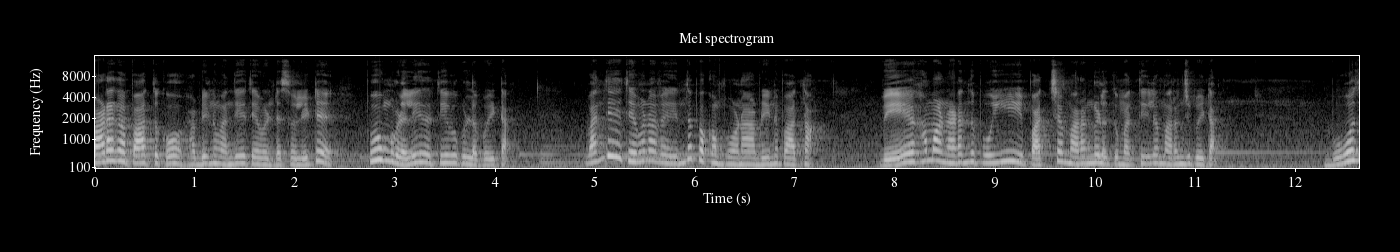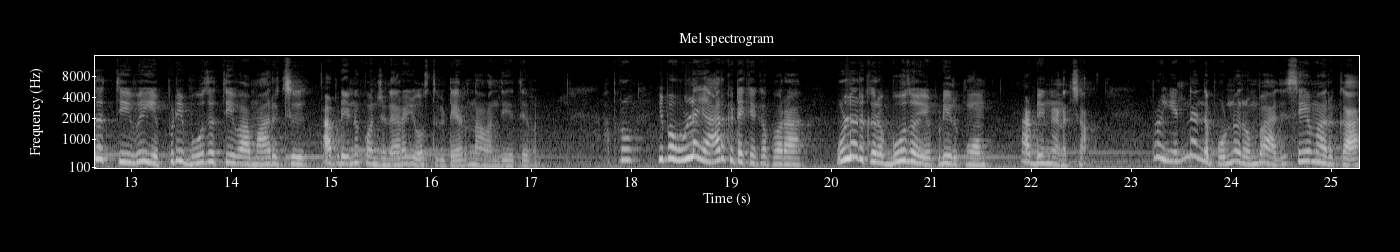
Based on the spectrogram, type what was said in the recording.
படகை பார்த்துக்கோ அப்படின்னு வந்தியத்தேவன்கிட்ட சொல்லிட்டு பூங்குழலி அந்த தீவுக்குள்ளே போயிட்டான் வந்தியத்தேவன் அவன் எந்த பக்கம் போனா அப்படின்னு பார்த்தான். வேகமாக நடந்து போய் பச்சை மரங்களுக்கு மத்தியில் மறைஞ்சு போயிட்டான் போதத்தீவு எப்படி பூதத்தீவாக மாறுச்சு அப்படின்னு கொஞ்ச நேரம் யோசித்துக்கிட்டே இருந்தான் வந்தியத்தேவன். அப்புறம் இப்போ உள்ளே யார்கிட்ட கேட்க போறா? உள்ளே இருக்கிற பூதம் எப்படி இருக்கும் அப்படின்னு நினச்சான். அப்புறம் என்ன இந்த பொண்ணு ரொம்ப அதிசயமாக இருக்கா?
